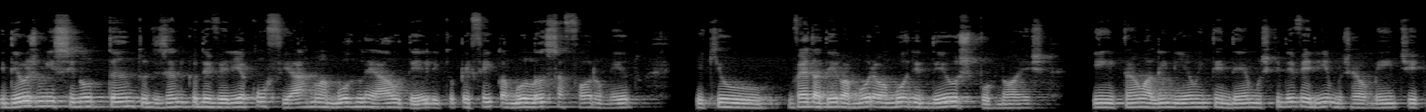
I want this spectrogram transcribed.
E Deus me ensinou tanto, dizendo que eu deveria confiar no amor leal dele, que o perfeito amor lança fora o medo e que o verdadeiro amor é o amor de Deus por nós. E então, Aline e eu entendemos que deveríamos realmente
